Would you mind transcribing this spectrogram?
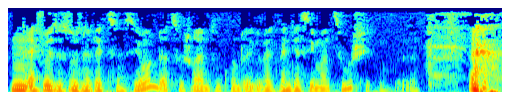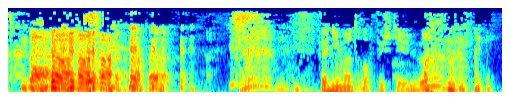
Vielleicht würdest du eine Rezension dazu schreiben zum Grundregelwerk, wenn dir das jemand zuschicken würde. Wenn jemand drauf bestehen würde.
